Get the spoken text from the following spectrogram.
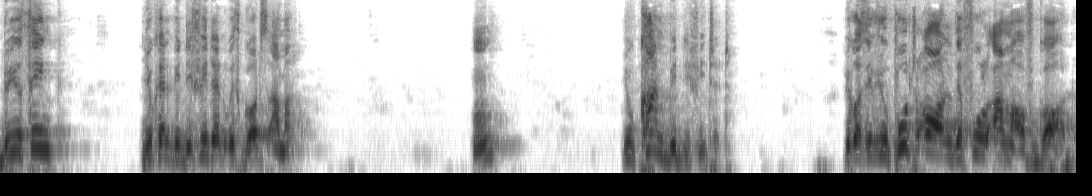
Do you think you can be defeated with God's armor? Hmm? You can't be defeated. Because if you put on the full armor of God,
